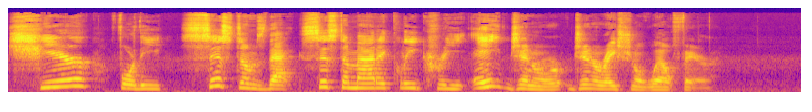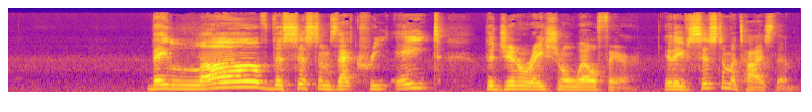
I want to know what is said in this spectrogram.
cheer for the systems that systematically create gener- generational welfare. They love the systems that create the generational welfare. They've systematized them.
